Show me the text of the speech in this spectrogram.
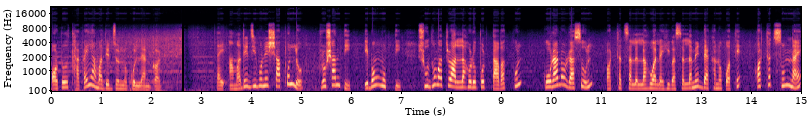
অটল থাকাই আমাদের জন্য কল্যাণকর। তাই আমাদের জীবনের সাফল্য, প্রশান্তি এবং মুক্তি শুধুমাত্র আল্লাহর ওপর তাবাক্কুল কোরআন ও রাসুল অর্থাৎ সাল্লাহু আলহি ওয়াসাল্লামের দেখানো পথে অর্থাৎ সুন্নায়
